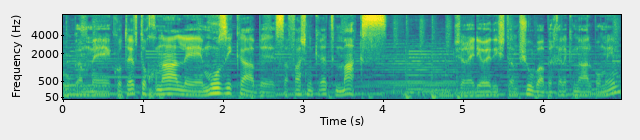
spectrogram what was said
הוא גם אה, כותב תוכנה למוזיקה בשפה שנקראת Max, שרדיוהד השתמשו בה בחלק מהאלבומים.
